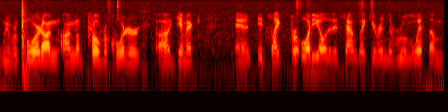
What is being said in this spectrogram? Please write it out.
We record on on a pro recorder uh, gimmick, and it's like for audio that it sounds like you're in the room with them,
